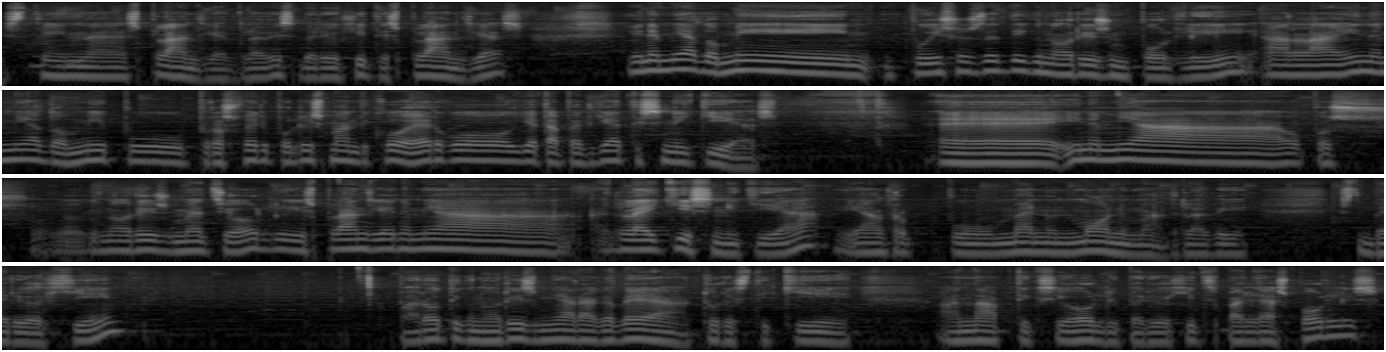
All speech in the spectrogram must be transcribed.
στην ε, Σπλάντζια, δηλαδή στην περιοχή της Πλάντζιας. Είναι μια δομή που ίσως δεν την γνωρίζουν πολύ, αλλά είναι μια δομή που προσφέρει πολύ σημαντικό έργο για τα παιδιά της συνοικίας. Ε, είναι μια, όπως γνωρίζουμε έτσι όλοι, η Σπλάντζια είναι μια λαϊκή συνοικία, οι άνθρωποι που μένουν μόνιμα δηλαδή στην περιοχή, παρότι γνωρίζει μια ραγδαία τουριστική ανάπτυξη όλη η περιοχή της παλιάς πόλης,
